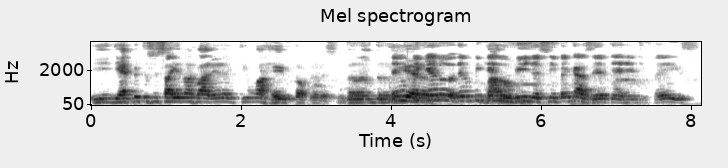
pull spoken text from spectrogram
e de repente você saía numa clareira e tinha uma rave tocando assim. Tem um pequeno, tem um pequeno maluco. vídeo assim, bem caseiro que a gente fez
